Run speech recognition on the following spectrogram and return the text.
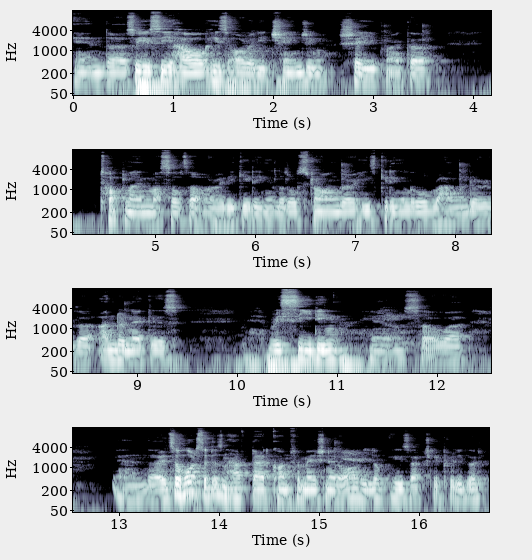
and uh, so you see how he's already changing shape, right? The top line muscles are already getting a little stronger. He's getting a little rounder. The underneck is receding, you know. So, uh, and uh, it's a horse that doesn't have bad conformation at all. He look, he's actually pretty good,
